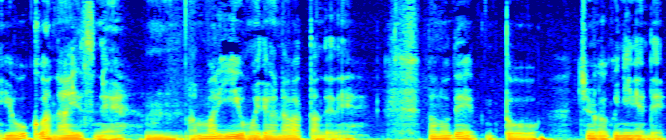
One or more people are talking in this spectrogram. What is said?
よくはないですね。うん、あんまりいい思い出がなかったんでね。なので、えっと、中学2年で、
